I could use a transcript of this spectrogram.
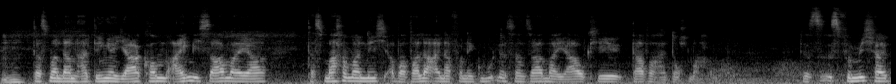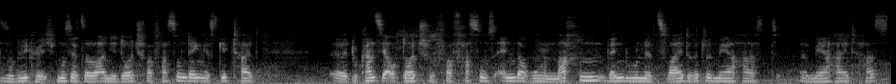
Mhm. Dass man dann halt Dinge, ja komm, eigentlich sagen wir ja, das machen wir nicht, aber weil er einer von den Guten ist, dann sagen wir ja, okay, darf er halt doch machen. Das ist für mich halt so willkürlich. Ich muss jetzt also an die deutsche Verfassung denken. Es gibt halt, du kannst ja auch deutsche Verfassungsänderungen machen, wenn du eine Zweidrittelmehrheit hast, äh, Mehrheit hast,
